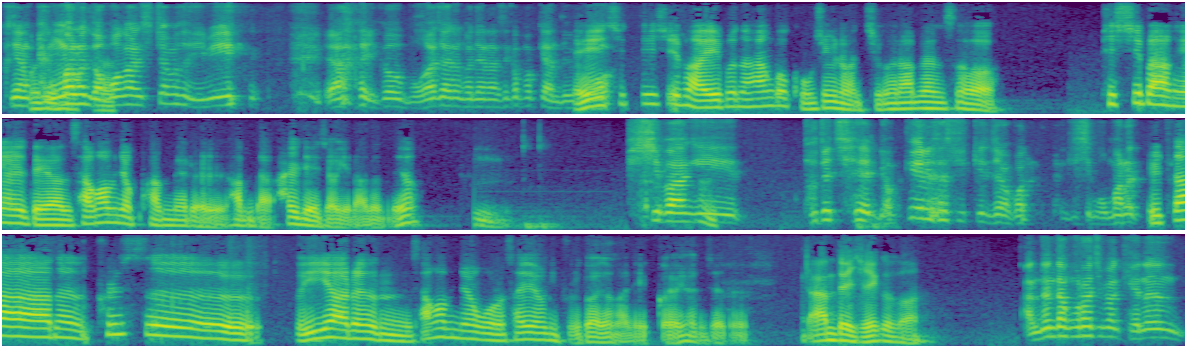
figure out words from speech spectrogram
그냥 어디 100만 원. 넘어간 시점에서 이미 야 이거 뭐 하자는 거냐는 생각밖에 안 들고 HTC 바이브는 한국 공식 런칭을 하면서 PC방에 대한 상업력 판매를 한다, 할 예정이라는데요. 음. PC방이 도대체 몇 개를 살 수 있겠지 저걸 125만 원 일단은 플스 VR은 상업용으로 사용이 불가능하니까요, 현재는. 안 되지, 그건. 안 된다고 하지만 걔는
